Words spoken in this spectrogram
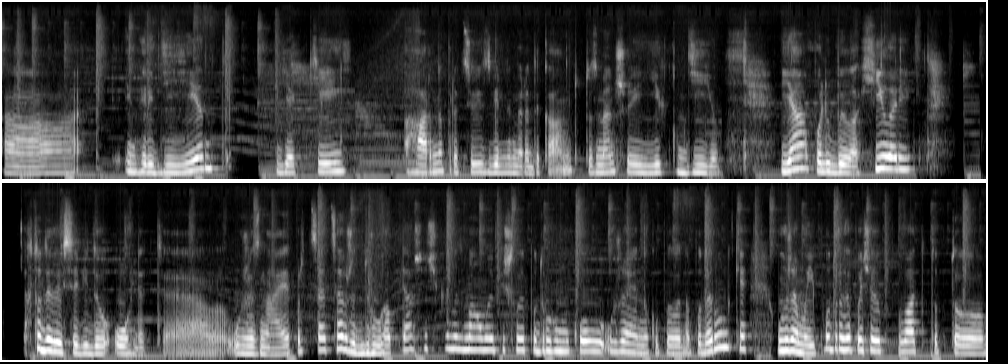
а, інгредієнт, який гарно працює з вільними радикалами, тобто зменшує їх дію. Я полюбила Хіларі. Хто дивився відеоогляд, е, уже знає про це. Це вже друга пляшечка. Ми з мамою пішли по другому колу. Уже я накупила на подарунки, уже мої подруги почали купувати. Тобто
